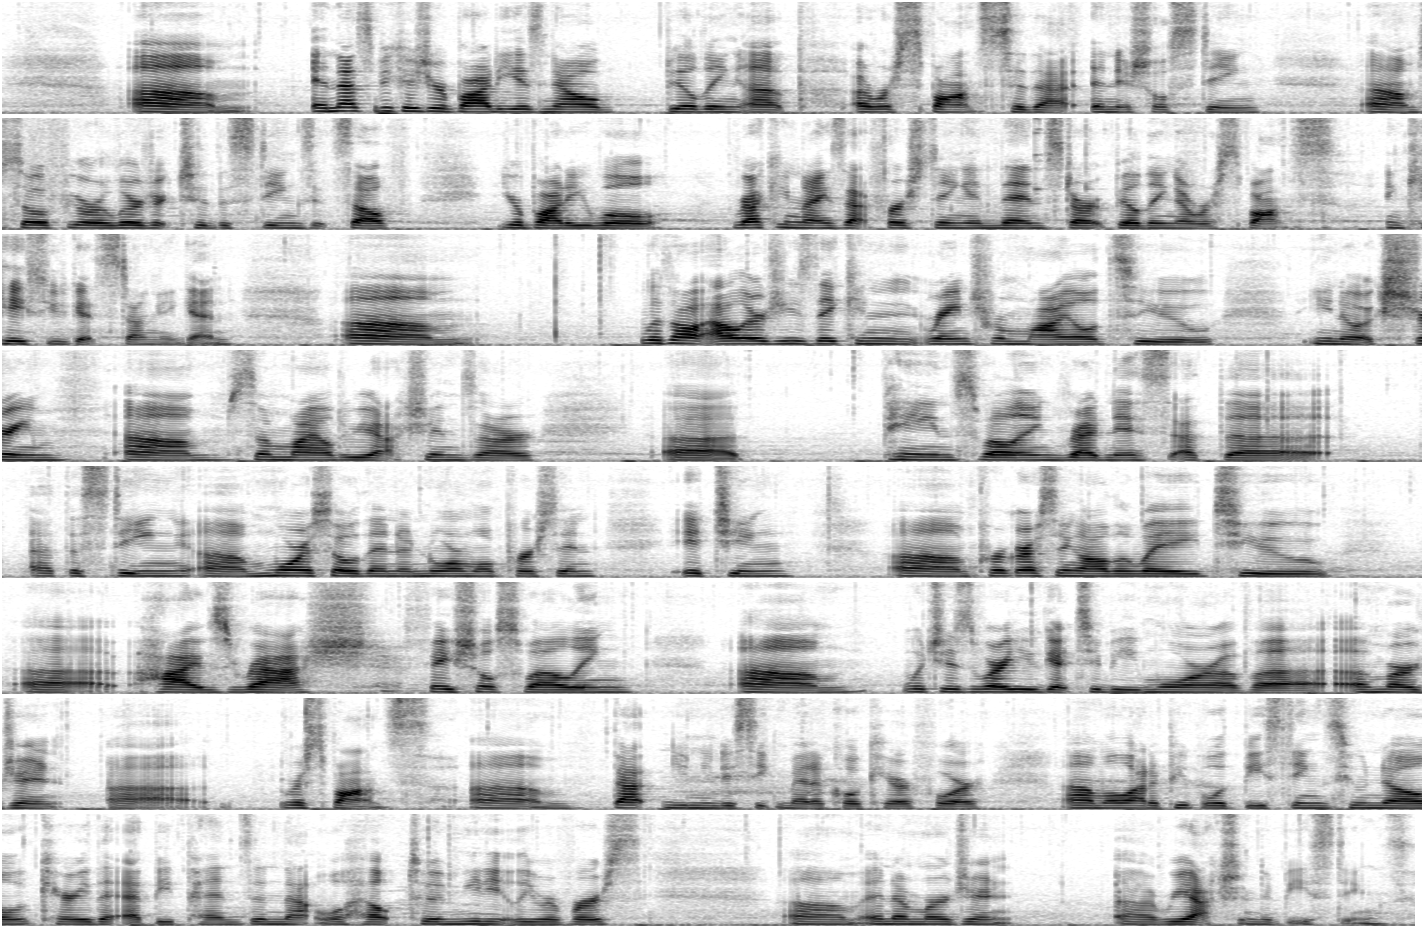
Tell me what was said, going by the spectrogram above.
Um, and that's because your body is now building up a response to that initial sting. Um, so if you're allergic to the stings itself, your body will recognize that first sting and then start building a response in case you get stung again. Um, with all allergies, they can range from mild to, you know, extreme. Um, some mild reactions are uh, pain, swelling, redness at the at the sting, uh, more so than a normal person, itching, um, progressing all the way to uh, hives, rash, facial swelling, um, which is where you get to be more of a emergent uh, response. Um, that you need to seek medical care for. Um, a lot of people with bee stings who know carry the EpiPens, and that will help to immediately reverse um, an emergent uh, reaction to bee stings.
